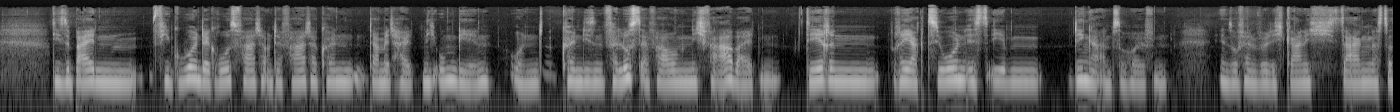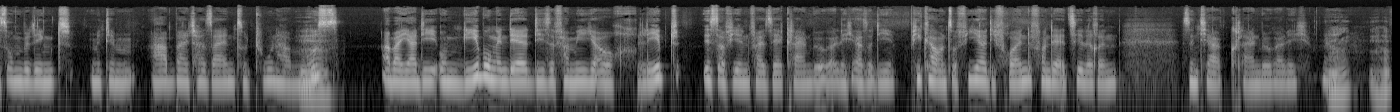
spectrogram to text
Diese beiden Figuren, der Großvater und der Vater, können damit halt nicht umgehen und können diesen Verlusterfahrungen nicht verarbeiten. Deren Reaktion ist eben Dinge anzuhäufen. Insofern würde ich gar nicht sagen, dass das unbedingt mit dem Arbeitersein zu tun haben mhm. muss. Mhm. Aber ja, die Umgebung, in der diese Familie auch lebt, ist auf jeden Fall sehr kleinbürgerlich. Also die Pika und Sophia, die Freunde von der Erzählerin, sind ja kleinbürgerlich. Ja. Mhm, mh.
